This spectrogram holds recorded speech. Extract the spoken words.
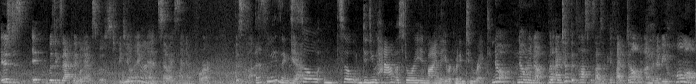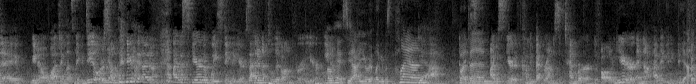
it was just, it was exactly what I was supposed to be doing, Yeah. and so I signed up for this class. That's amazing. Yeah. So, so did you have a story in mind that you were quitting to write? No, no, no, no. But I took the class because I was like, if I don't, I'm going to be home all day, you know, watching Let's Make a Deal or something. and I, I was scared of wasting the year because I had enough to live on for a year. You know? Okay, so yeah, you were like it was the plan. Yeah. But I then- I was scared of coming back around to September the following year and not having anything Yeah. to show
